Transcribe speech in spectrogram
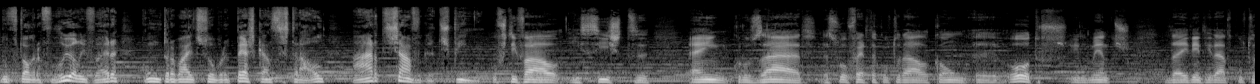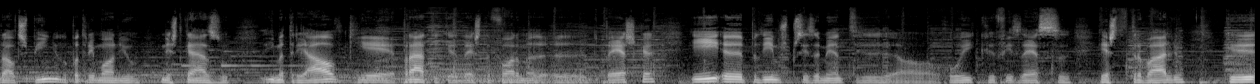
do fotógrafo Rui Oliveira com um trabalho sobre a pesca ancestral, a arte chávega de espinho. O festival insiste em cruzar a sua oferta cultural com uh, outros elementos da identidade cultural de Espinho, do património, neste caso, imaterial, que é a prática desta forma uh, de pesca e eh, pedimos precisamente eh, ao Rui que fizesse este trabalho que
